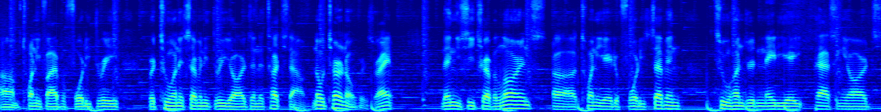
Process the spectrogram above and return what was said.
um, 25 of 43 for 273 yards and a touchdown, no turnovers, right? Then you see Trevor Lawrence, uh, 28 of 47, 288 passing yards.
